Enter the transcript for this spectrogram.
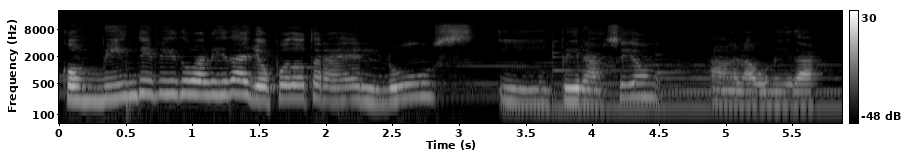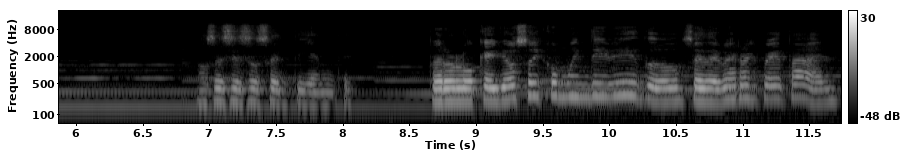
con mi individualidad, yo puedo traer luz e inspiración a la unidad. No sé si eso se entiende. Pero lo que yo soy como individuo se debe respetar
